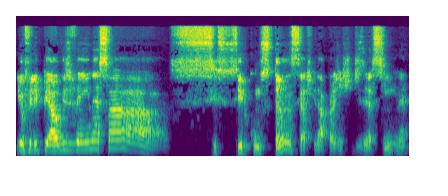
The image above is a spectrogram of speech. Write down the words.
E o Felipe Alves vem nessa circunstância, acho que dá para a gente dizer assim, né?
